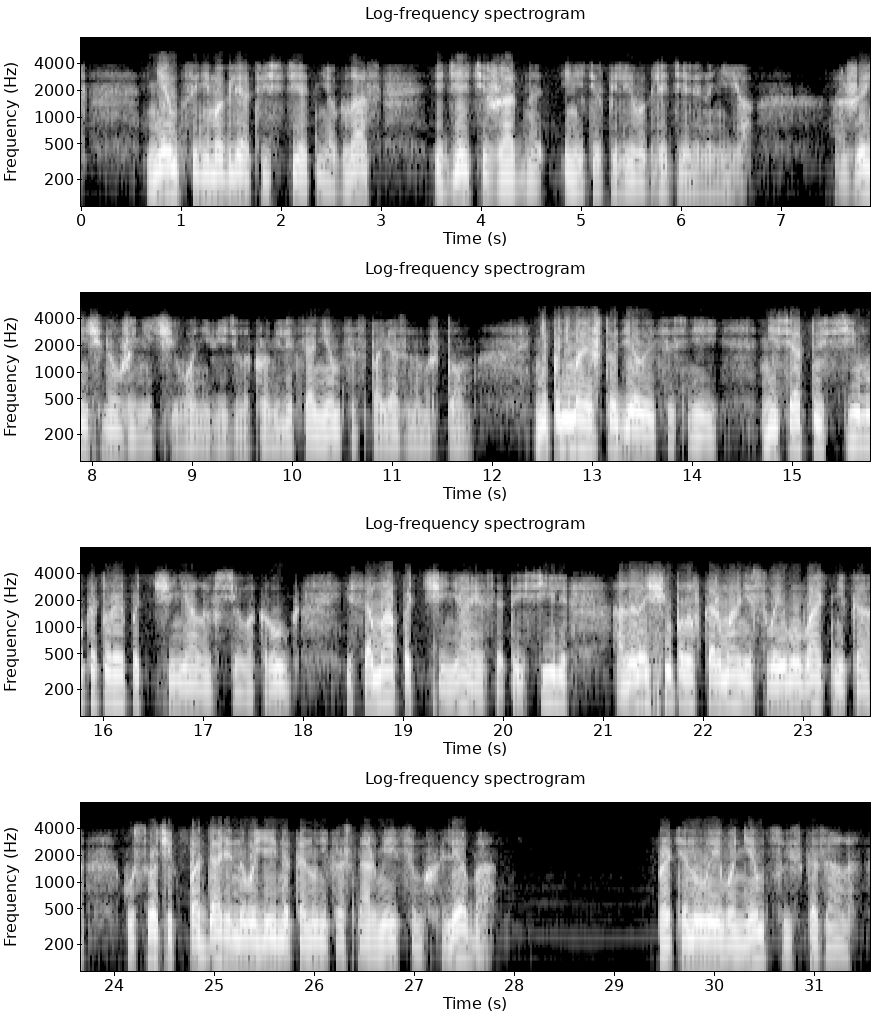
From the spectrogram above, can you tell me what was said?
Немцы не могли отвести от нее глаз, и дети жадно и нетерпеливо глядели на нее. А женщина уже ничего не видела, кроме лица немца с повязанным ртом. Не понимая, что делается с ней, неся ту силу, которая подчиняла все вокруг, и сама, подчиняясь этой силе, она нащупала в кармане своего ватника кусочек подаренного ей накануне красноармейцам хлеба, протянула его немцу и сказала —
